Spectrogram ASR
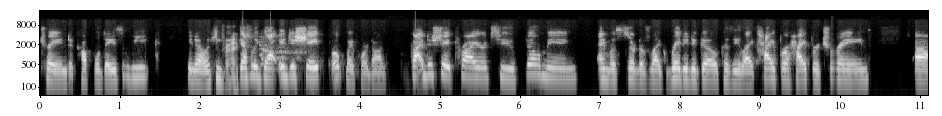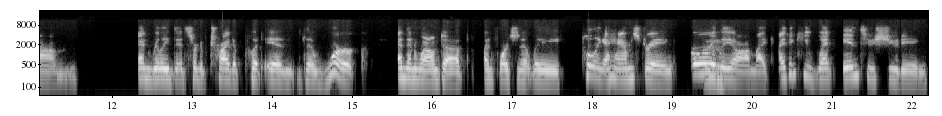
trained a couple days a week. You know, he definitely got into shape. Oh, my poor dog got into shape prior to filming and was sort of like ready to go because he like hyper hyper trained um and really did sort of try to put in the work and then wound up unfortunately pulling a hamstring early on like i think he went into shooting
